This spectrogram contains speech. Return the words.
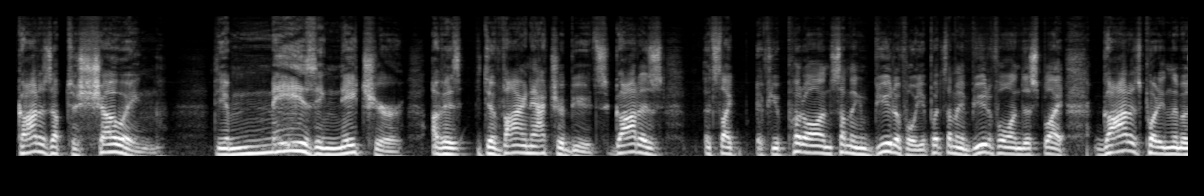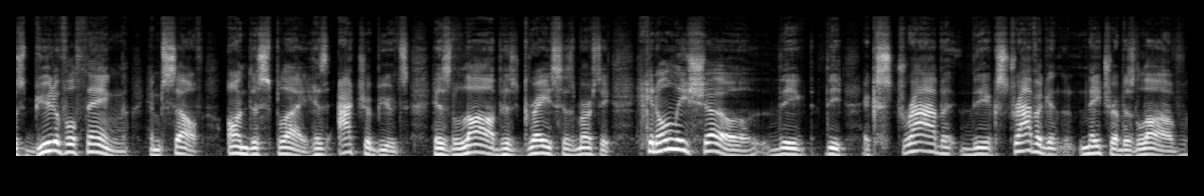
God is up to showing the amazing nature of his divine attributes. God is it's like if you put on something beautiful, you put something beautiful on display. God is putting the most beautiful thing himself on display, his attributes, his love, his grace, his mercy. He can only show the, the, extrav- the extravagant nature of his love.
